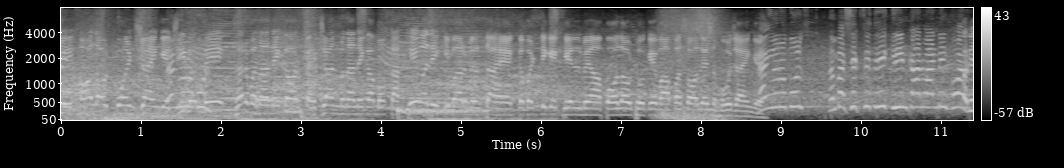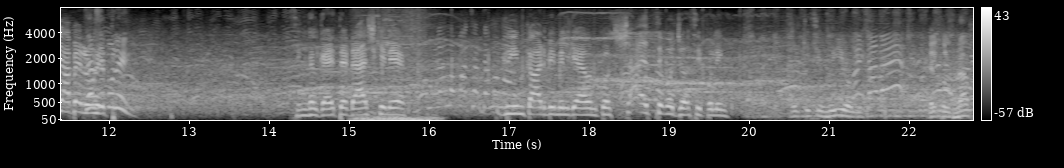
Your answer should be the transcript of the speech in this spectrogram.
ये ऑल आउट पॉइंट जाएँगे। जीवन में घर बनाने का और पहचान बनाने का मौका केवल एक ही बार मिलता है। कबड्डी के खेल में आप ऑल आउट होके वापस ऑल इन हो जाएँगे। Bengaluru Bulls. Number 63. Green card warning for और यहाँ पे रोहित। सिंगल गए थे डैश के लिए। ग्रीन कार्ड भी मिल गया है उनको। शायद से वो जर्सी पुलिंग हल्की सी हुई होगी। बिल्कुल रफ।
